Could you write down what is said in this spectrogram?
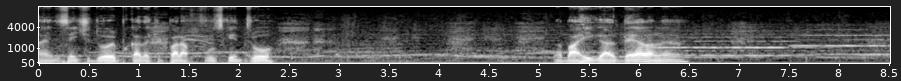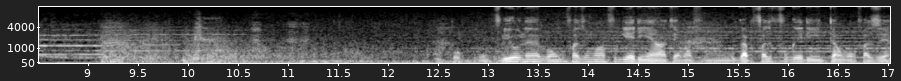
Ainda sente dor por causa daquele parafuso que entrou na barriga dela, né? Um pouco com frio, né? Vamos fazer uma fogueirinha. Tem um lugar pra fazer fogueirinha então, vamos fazer.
